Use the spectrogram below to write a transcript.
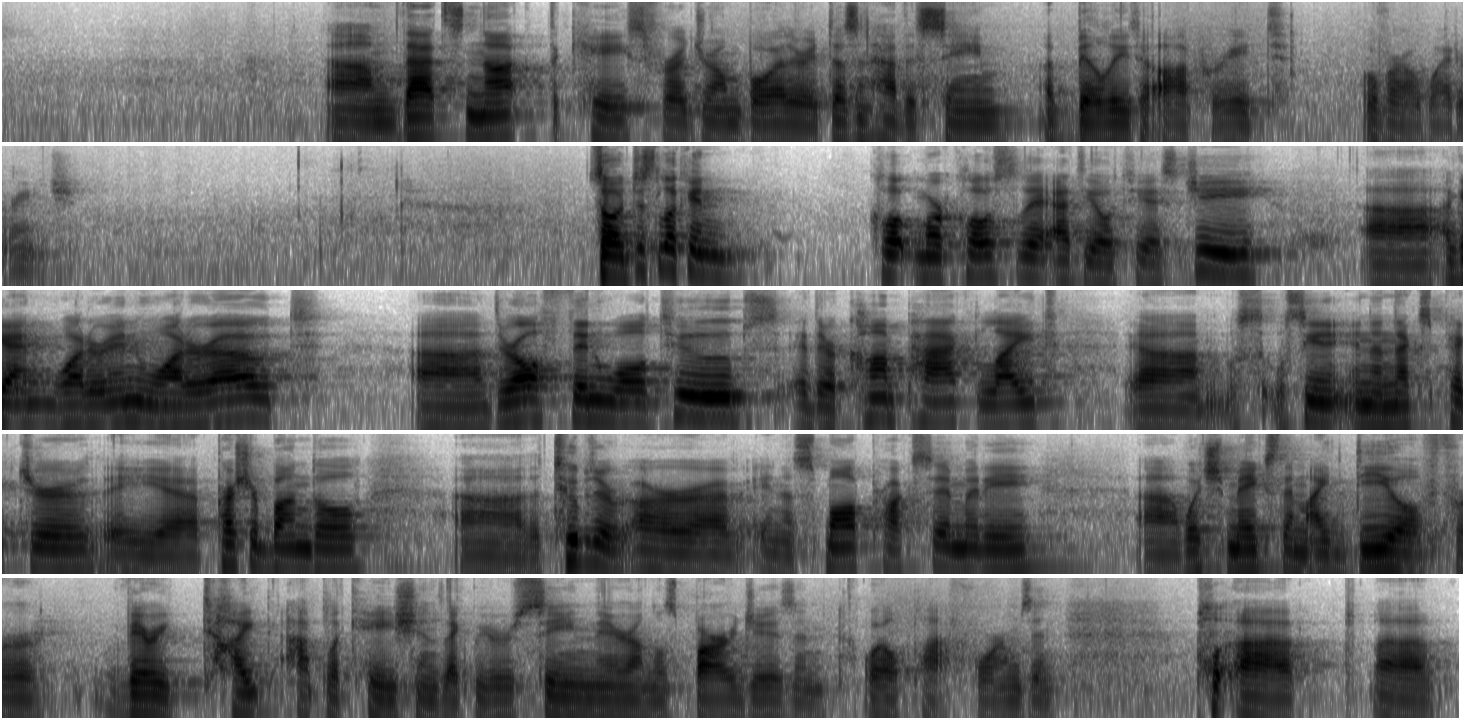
Um, that's not the case for a drum boiler. It doesn't have the same ability to operate over a wide range. So just looking more closely at the OTSG, uh, again, water in, water out. Uh, they're all thin wall tubes. They're compact, light. Um, we'll, we'll, see in the next picture the uh, pressure bundle. Uh, the tubes are, are, uh, in a small proximity, uh, which makes them ideal for very tight applications like we were seeing there on those barges and oil platforms and pl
